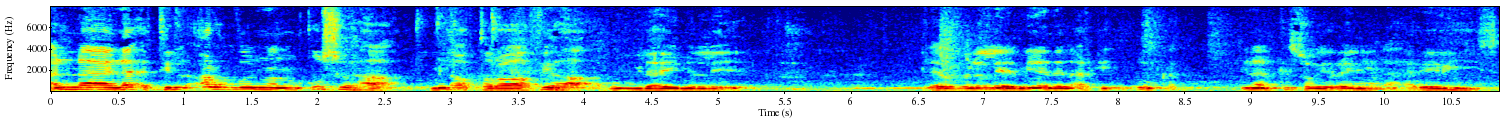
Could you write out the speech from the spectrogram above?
أنا نأتي الأرض ننقصها من أطرافها بو إلهينا اللي لا يقول اللي ميدا أركي دوكا إن كسو يرينينا هريريس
